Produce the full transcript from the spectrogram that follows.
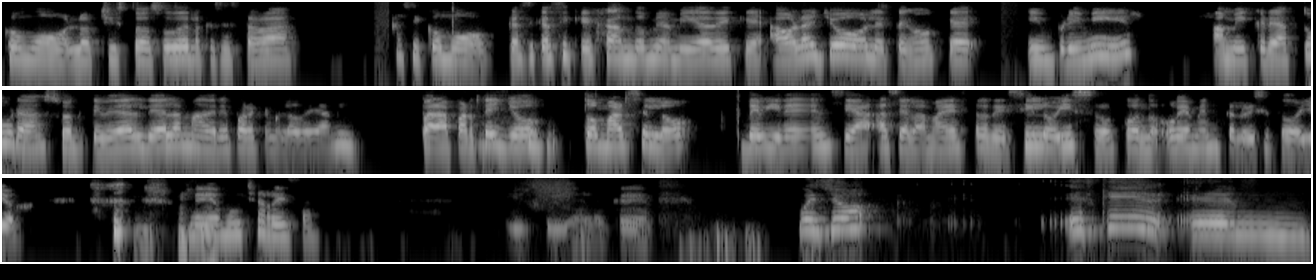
como lo chistoso de lo que se estaba así como casi casi quejando mi amiga de que ahora yo le tengo que imprimir a mi criatura su actividad del Día de la Madre para que me lo dé a mí. Para aparte yo tomárselo de evidencia hacia la maestra de sí lo hizo, cuando obviamente lo hice todo yo. me dio mucha risa. Sí, sí, ya lo creo. Pues yo, es que em,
